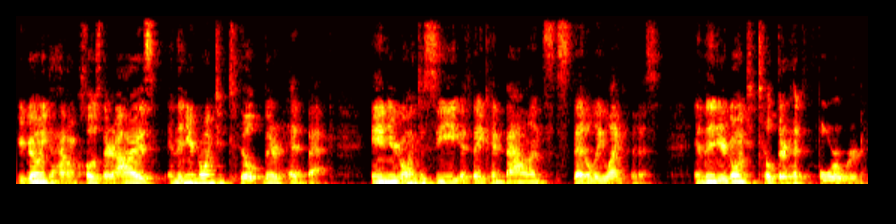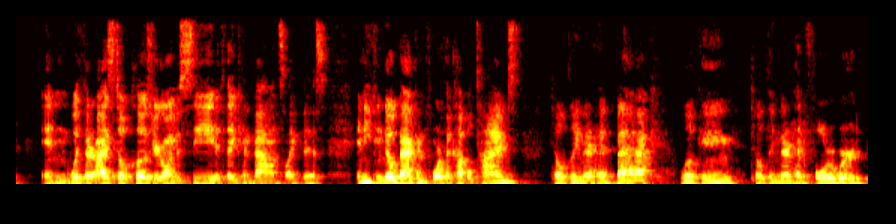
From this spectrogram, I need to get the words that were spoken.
You're going to have them close their eyes and then you're going to tilt their head back. And you're going to see if they can balance steadily like this. And then you're going to tilt their head forward. And with their eyes still closed, you're going to see if they can balance like this. And you can go back and forth a couple times, tilting their head back, looking, tilting their head forward,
